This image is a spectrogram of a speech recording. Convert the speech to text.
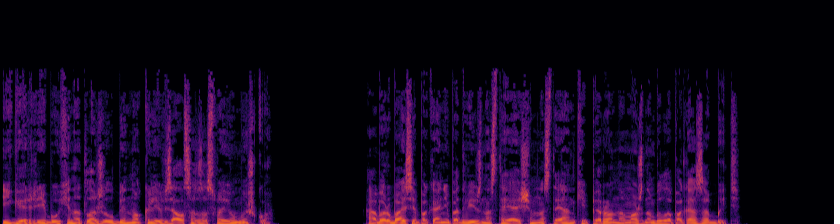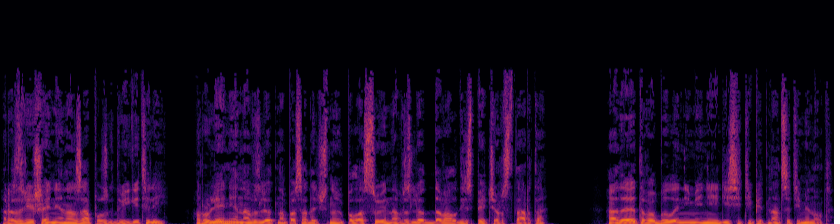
Игорь Рябухин отложил бинокль и взялся за свою мышку. Об Арбасе, пока неподвижно стоящем на стоянке перрона, можно было пока забыть. Разрешение на запуск двигателей, руление на взлетно-посадочную полосу и на взлет давал диспетчер старта, а до этого было не менее 10-15 минут.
